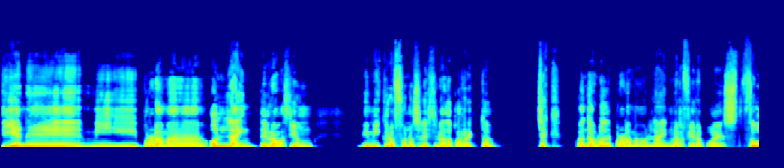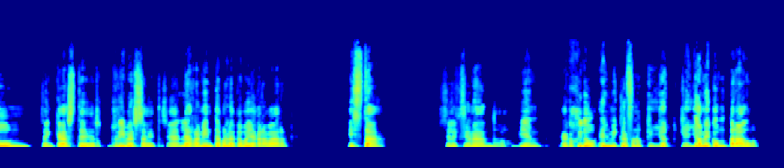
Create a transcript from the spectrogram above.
¿Tiene mi programa online de grabación mi micrófono seleccionado correcto? Check. Cuando hablo de programa online me refiero pues Zoom, Zencaster, Riverside, o sea, la herramienta con la que voy a grabar está seleccionando bien, ha cogido el micrófono que yo, que yo me he comprado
